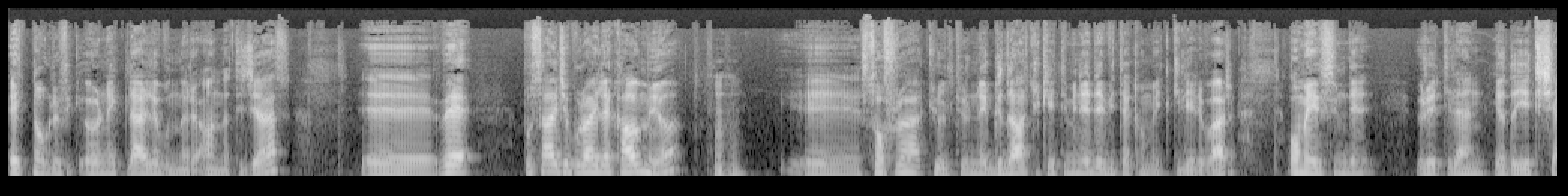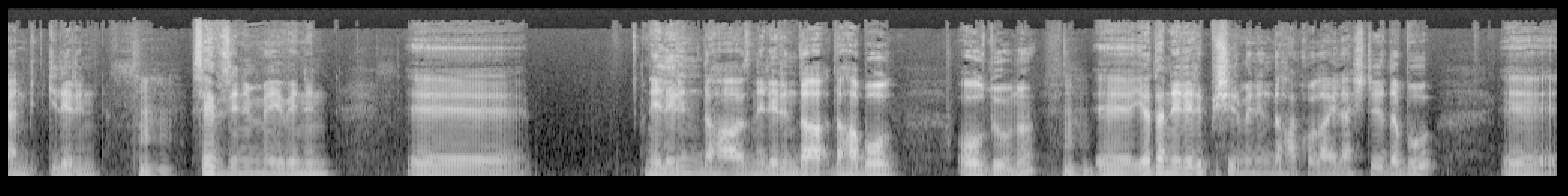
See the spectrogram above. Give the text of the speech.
etnografik örneklerle bunları anlatacağız. E, ve bu sadece burayla kalmıyor. Hı hı. E, sofra kültürüne, gıda tüketimine de bir takım etkileri var. O mevsimde üretilen ya da yetişen bitkilerin, hı hı. sebzenin, meyvenin, e, nelerin daha az nelerin daha, daha bol olduğunu hı hı. E, ya da neleri pişirmenin daha kolaylaştığı da bu e,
